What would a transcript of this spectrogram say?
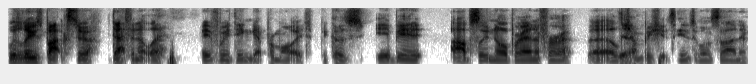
we'd lose Baxter definitely if we didn't get promoted because it'd be an absolute no-brainer for a, a Yeah. championship team to go and sign him.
